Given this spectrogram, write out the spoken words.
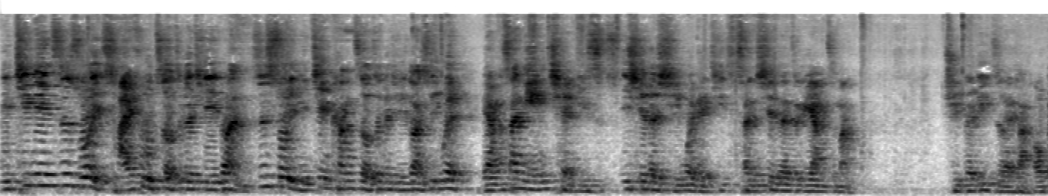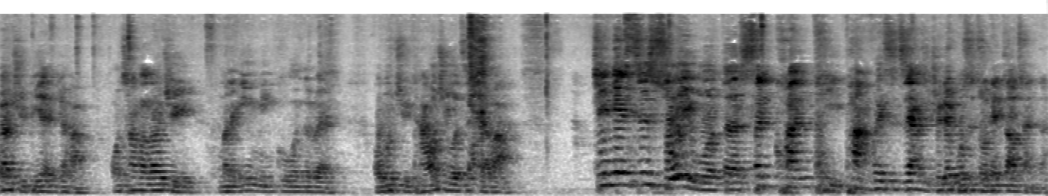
你今天之所以财富只有这个阶段，之所以你健康只有这个阶段，是因为两三年前你一些的行为累积成现在这个样子嘛？举个例子来讲，我不要举别人就好。我常常都举我们的英明顾问，对不对？我不举他，我举我自己好不好？今天之所以我的身宽体胖会是这样子，绝对不是昨天造成的。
